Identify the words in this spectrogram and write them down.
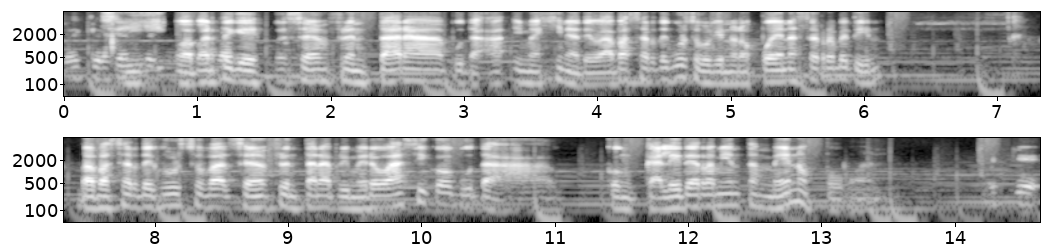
la Sí, gente- o aparte que después se va a enfrentar a, puta, a- imagínate, va a pasar de curso porque no los pueden hacer repetir. Va a pasar de curso, va- se va a enfrentar a primero básico, puta, con caleta de herramientas menos, pues, weón. Es que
